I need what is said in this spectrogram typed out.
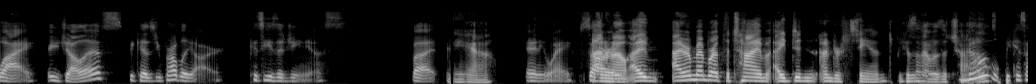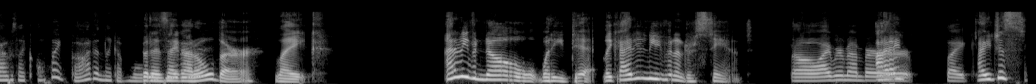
Why are you jealous? Because you probably are. Because he's a genius. But Yeah. anyway, so I don't know. I I remember at the time I didn't understand because I was a child. No, because I was like, oh my god, in like a movie. but as I got older, like I don't even know what he did. Like I didn't even understand. Oh, I remember. I- like I just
